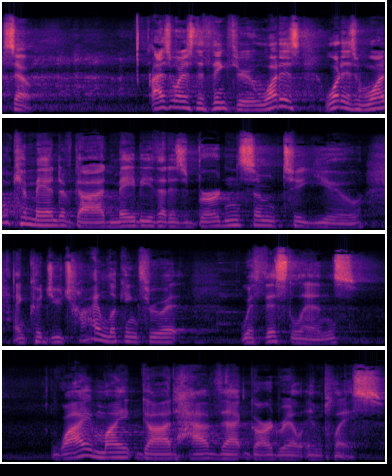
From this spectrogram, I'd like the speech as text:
so I just want us to think through what is, what is one command of God maybe that is burdensome to you, and could you try looking through it with this lens? Why might God have that guardrail in place?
